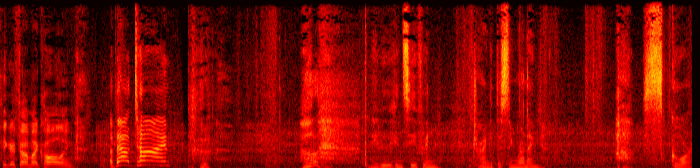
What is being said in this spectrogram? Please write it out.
Think I found my calling. About time! well, maybe we can see if we can try and get this thing running. Score.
